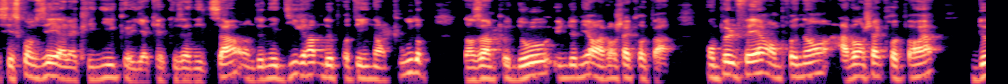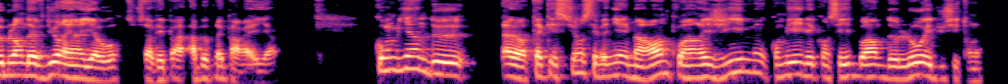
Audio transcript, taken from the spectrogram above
C'est ce qu'on faisait à la clinique il y a quelques années de ça. On donnait 10 grammes de protéines en poudre dans un peu d'eau une demi-heure avant chaque repas. On peut le faire en prenant avant chaque repas deux blancs d'œufs durs et un yaourt. Ça fait pas à peu près pareil. Hein. Combien de alors, ta question, Stéphanie, est marrante. Pour un régime, combien il est conseillé de boire de l'eau et du citron?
